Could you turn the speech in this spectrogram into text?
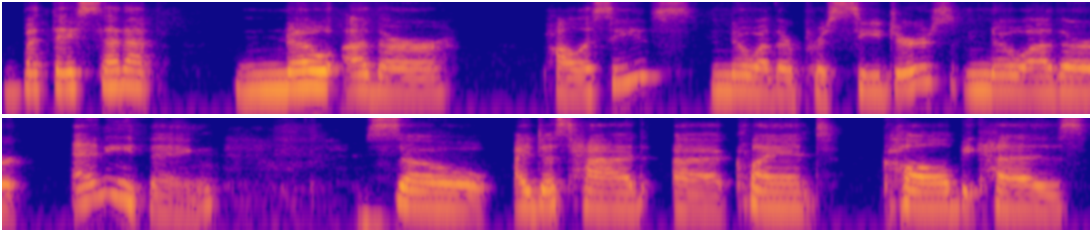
but they set up no other policies, no other procedures, no other anything. So I just had a client call because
